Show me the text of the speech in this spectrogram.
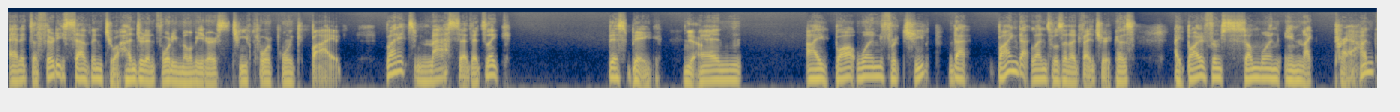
and it's a 37 to 140 millimeters t4.5. But it's massive. It's like this big. Yeah. And I bought one for cheap. That buying that lens was an adventure because I bought it from someone in like Prague,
